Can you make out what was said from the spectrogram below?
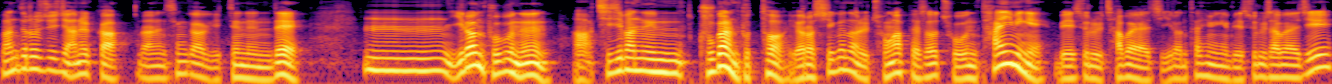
만들어주지 않을까라는 생각이 드는데 음, 이런 부분은 아, 지지받는 구간부터 여러 시그널을 종합해서 좋은 타이밍에 매수를 잡아야지 이런 타이밍에 매수를 잡아야지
